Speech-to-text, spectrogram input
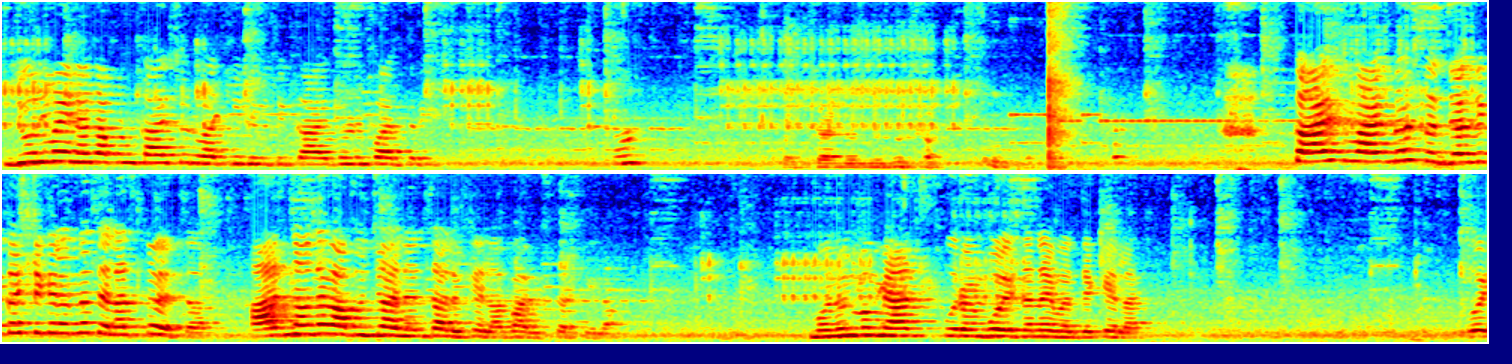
जून महिन्यात आपण काय सुरुवात केली होती? काय थोडीफार तरी? कायच माहीत नसतं. ज्यांनी कष्ट केलं ना त्यालाच कळतं. आज नव्हता का आपण चॅनल चालू केला बावीस तारखेला? म्हणून मग मी आज पुरणपोळीचा नैवेद्य केला होय.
